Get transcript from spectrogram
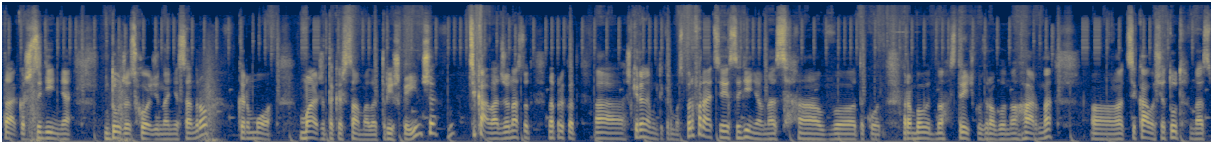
Також сидіння дуже схожі на Nissan Rogue. Кермо майже таке ж саме, але трішки інше. Ну, цікаво, адже у нас тут, наприклад, шкіряне мультикермо з перфорації, сидіння в нас в таку от рамбовидну стрічку зроблено гарно. А, Цікаво, що тут у нас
